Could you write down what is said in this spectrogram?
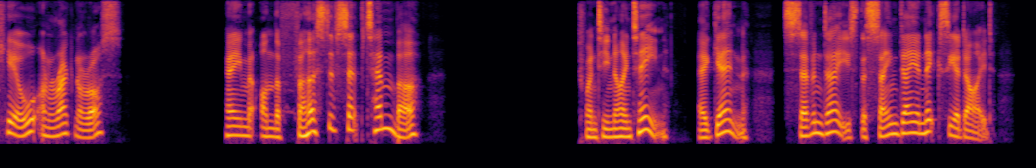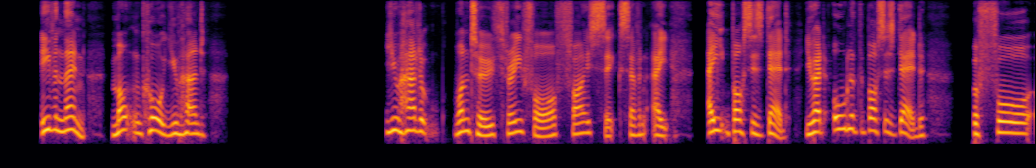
kill on Ragnaros came on the 1st of September 2019. Again, seven days, the same day Onyxia died. Even then, Molten Core, you had. You had one, two, three, four, five, six, seven, eight eight bosses dead. You had all of the bosses dead before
